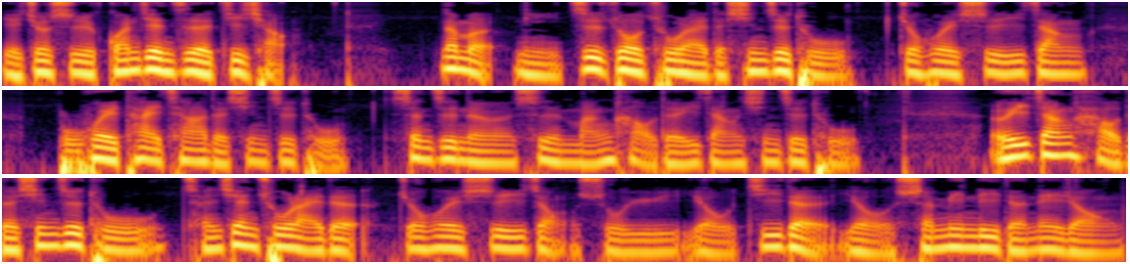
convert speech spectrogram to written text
也就是关键字的技巧。那么你制作出来的心智图就会是一张不会太差的心智图，甚至呢是蛮好的一张心智图。而一张好的心智图呈现出来的，就会是一种属于有机的、有生命力的内容。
